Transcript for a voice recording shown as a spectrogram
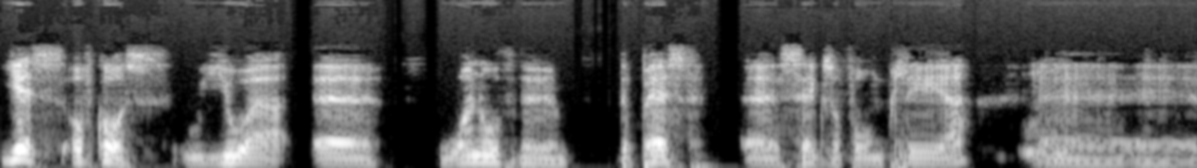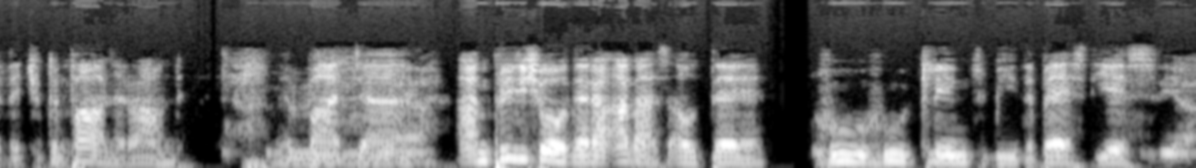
yes, of course, you are uh, one of the the best uh, saxophone player uh, uh, that you can find around. Uh, But uh, Yeah. I'm pretty sure there are others out there who who claim to be the best. Yes, Yeah.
